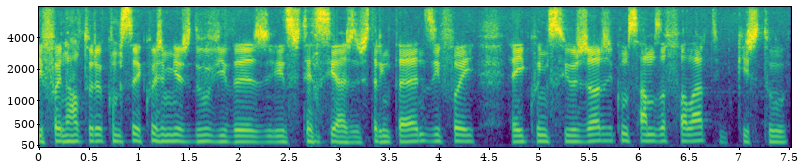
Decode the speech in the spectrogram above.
e foi na altura que comecei com as minhas dúvidas existenciais dos 30 anos e foi aí que conheci o Jorge e começámos a falar tipo, que isto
